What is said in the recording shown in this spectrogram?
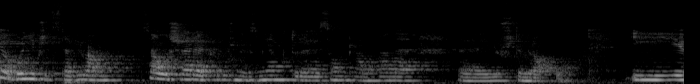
i ogólnie przedstawiłam cały szereg różnych zmian, które są planowane y, już w tym roku. I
